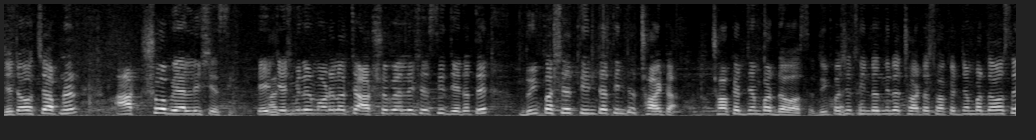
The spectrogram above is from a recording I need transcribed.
যেটা হচ্ছে আপনার আটশো বিয়াল্লিশ এসি। এই ট্রেডমিলের মডেল হচ্ছে আটশো বিয়াল্লিশ এসি যেটাতে দুই পাশে তিনটা তিনটা ছয়টা সকেট জাম্পার দেওয়া আছে। দুই পাশে তিনটা তিনটা ছয়টা সকেট জাম্পার দেওয়া আছে।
